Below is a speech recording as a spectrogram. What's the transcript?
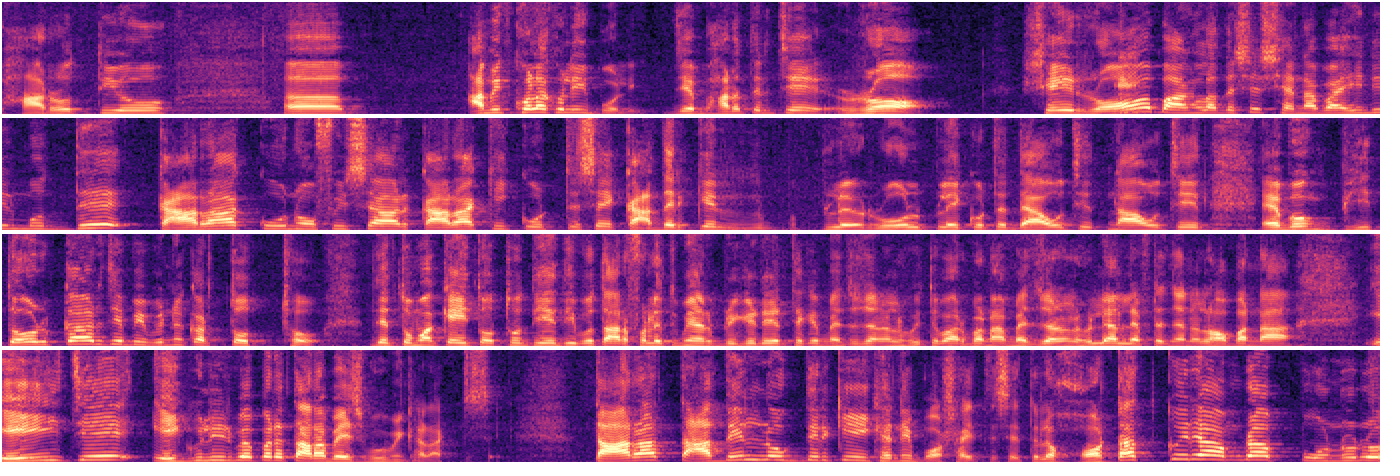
ভারতীয় আমি খোলাখুলি বলি যে ভারতের যে র সেই র বাংলাদেশের সেনাবাহিনীর মধ্যে কারা কোন অফিসার কারা কি করতেছে কাদেরকে রোল প্লে করতে দেওয়া উচিত না উচিত এবং ভিতরকার যে বিভিন্নকার তথ্য যে তোমাকে এই তথ্য দিয়ে দিব তার ফলে তুমি আর ব্রিগেডিয়ার থেকে মেজর জেনারেল হইতে পারবে না মেজর জেনারেল হলে আর লেফটেন্যান্ট জেনারেল হবে না এই যে এগুলির ব্যাপারে তারা বেশ ভূমিকা রাখতেছে। তারা তাদের লোকদেরকে এখানে বসাইতেছে। তাহলে হঠাৎ করে আমরা পনেরো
